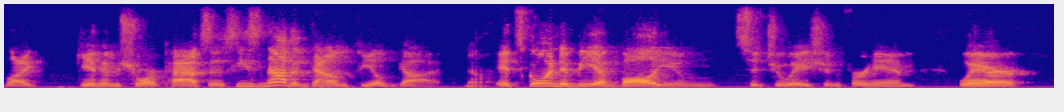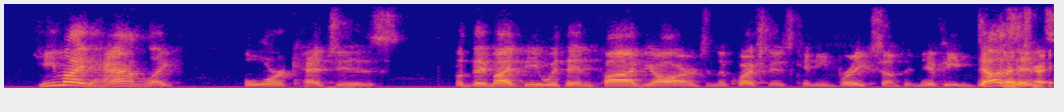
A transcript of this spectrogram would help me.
like give him short passes. He's not a downfield guy. No. It's going to be a volume situation for him where he might have like four catches, but they might be within five yards. And the question is, can he break something? If he doesn't, right.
